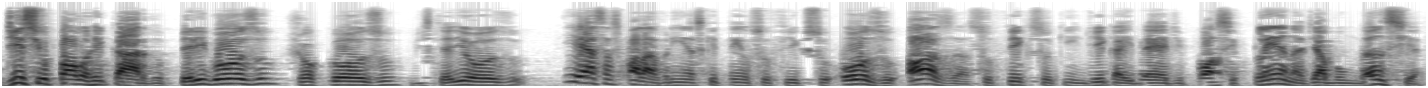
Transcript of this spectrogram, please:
Disse o Paulo Ricardo, perigoso, jocoso, misterioso. E essas palavrinhas que têm o sufixo oso, osa, sufixo que indica a ideia de posse plena, de abundância,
